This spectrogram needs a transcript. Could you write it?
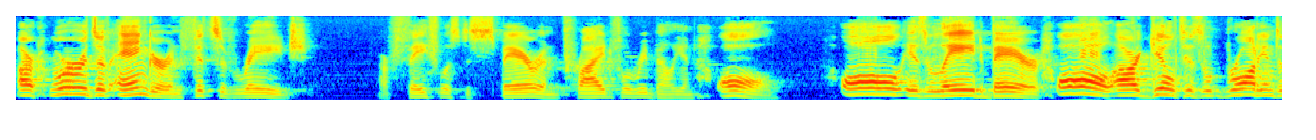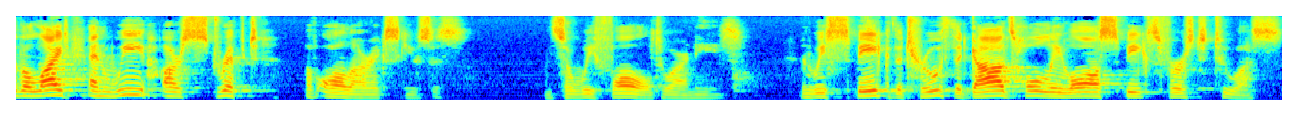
our words of anger and fits of rage, our faithless despair and prideful rebellion, all all is laid bare. All our guilt is brought into the light, and we are stripped of all our excuses. And so we fall to our knees. And we speak the truth that God's holy law speaks first to us.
